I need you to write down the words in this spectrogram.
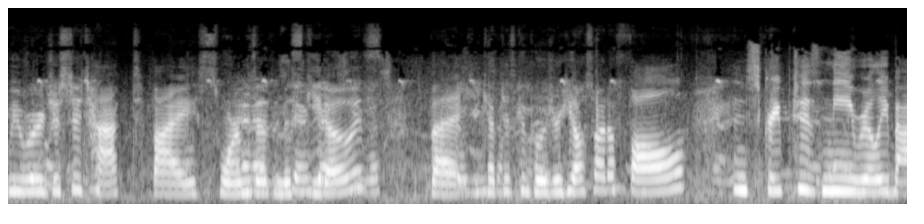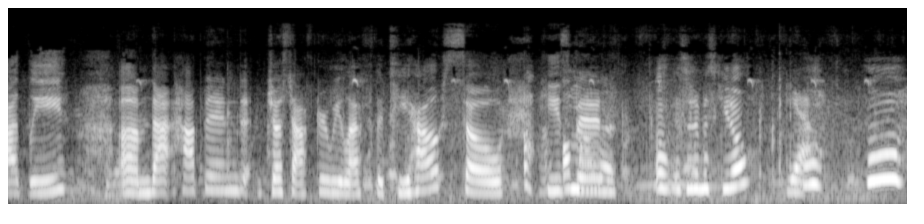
We were just attacked by swarms of mosquitoes, but he kept his composure. He also had a fall and scraped his knee really badly. Um, that happened just after we left the tea house, so he's been... Oh, is it a mosquito? Yeah. Oh,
